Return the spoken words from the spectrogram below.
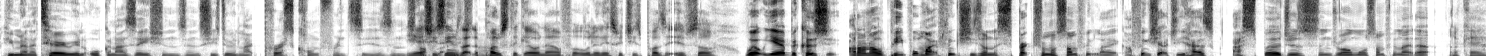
humanitarian organizations, and she's doing like press conferences and yeah, she like seems like the poster girl now for all of this, which is positive. So Well, yeah, because she, I don't know, people might think she's on the spectrum or something. Like I think she actually has Asperger's syndrome or something like that. okay,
